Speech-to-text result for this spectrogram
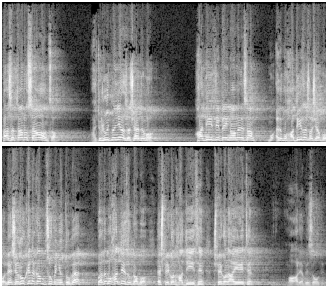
50 euro seanca, a je tu lujt me njerëz, çka je tu bo? Hadithi Pejgamberit alejhi selam, edhe muhadithë tash janë bo, le që rukjen e kanë mësu prej YouTube, eh? po edhe muhadith u ka bo, e shpjegon hadithin, shpjegon ajetin, marre prej Zotit,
